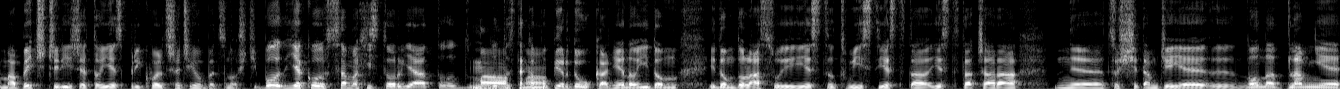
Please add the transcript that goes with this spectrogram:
ma być, czyli że to jest prequel trzeciej obecności. Bo jako sama historia, to, no, no to jest taka no. popierdółka, nie? No idą, idą do lasu i jest to twist, jest ta, jest ta czara coś się tam dzieje. E, no ona dla mnie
